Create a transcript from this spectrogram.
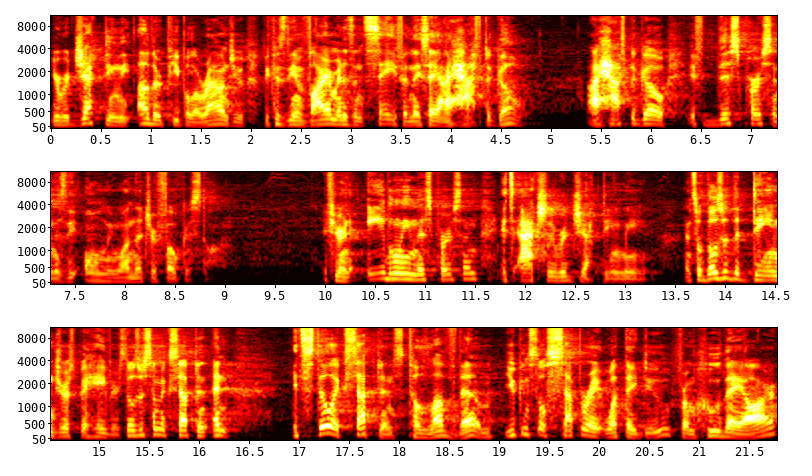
You're rejecting the other people around you because the environment isn't safe and they say, I have to go. I have to go if this person is the only one that you're focused on. If you're enabling this person, it's actually rejecting me. And so those are the dangerous behaviors. Those are some acceptance. And it's still acceptance to love them. You can still separate what they do from who they are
